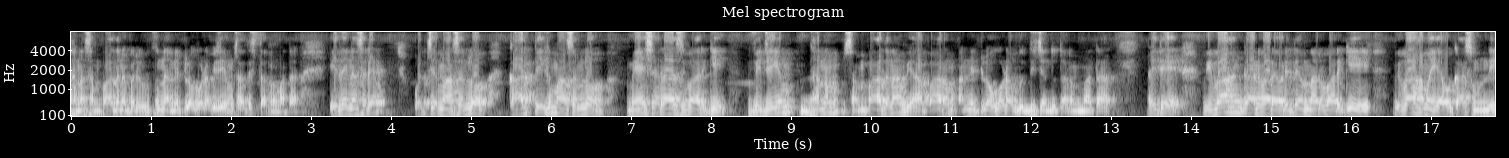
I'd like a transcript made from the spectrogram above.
ధన సంపాదన పెరుగుతుంది అన్నిట్లో కూడా విజయం సాధిస్తారు అనమాట ఏదైనా సరే వచ్చే మాసంలో కార్తీక మాసంలో మేషరాశి వారికి విజయం ధనం సంపాదన వ్యాపారం అన్నిట్లో కూడా వృద్ధి చెందుతారనమాట అయితే వివాహం కాని వారు ఎవరైతే ఉన్నారో వారికి వివాహం అయ్యే అవకాశం ఉంది.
